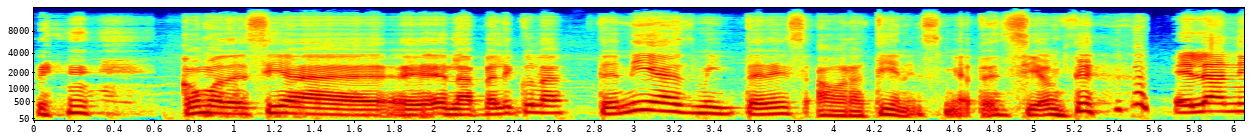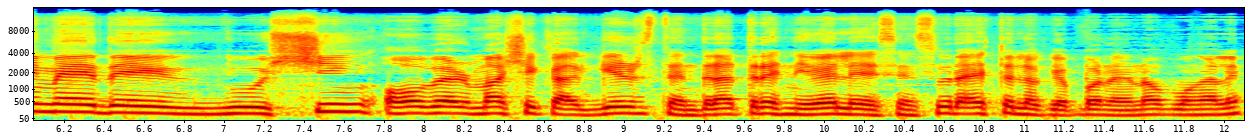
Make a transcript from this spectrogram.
Como decía eh, en la película, tenías mi interés, ahora tienes mi atención. El anime de Gushin Over Magical Gears tendrá tres niveles de censura. Esto es lo que pone, ¿no? Póngale.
